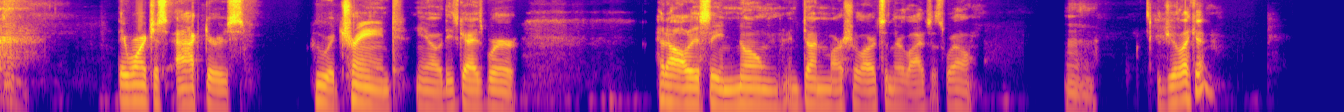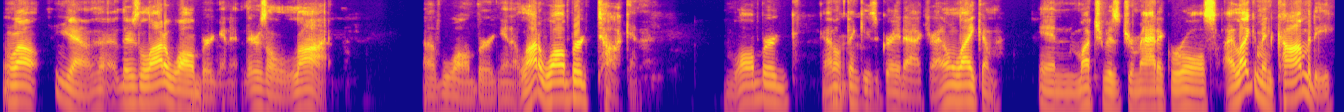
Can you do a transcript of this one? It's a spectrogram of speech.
they weren't just actors who were trained you know these guys were had obviously known and done martial arts in their lives as well Mhm. did you like it Well, yeah, there's a lot of Wahlberg in it. There's a lot of Wahlberg in it. A lot of Wahlberg talking. Wahlberg, I don't think he's a great actor. I don't like him in much of his dramatic roles. I like him in comedy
